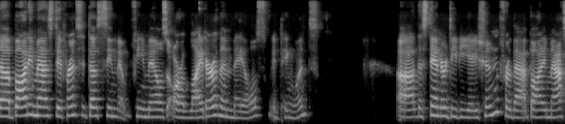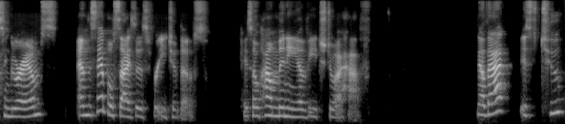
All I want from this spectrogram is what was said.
The body mass difference, it does seem that females are lighter than males in penguins uh, the standard deviation for that body mass in grams, and the sample sizes for each of those. Okay, so how many of each do I have? Now that is two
